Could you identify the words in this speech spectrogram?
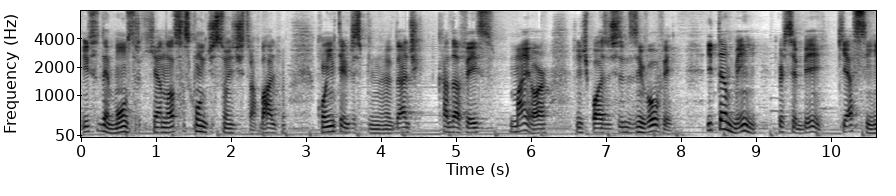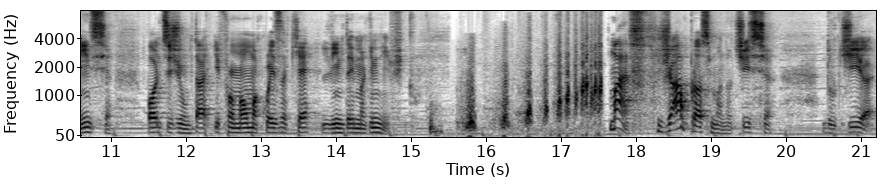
isso demonstra que as nossas condições de trabalho com interdisciplinaridade cada vez maior a gente pode se desenvolver. E também perceber que a ciência pode se juntar e formar uma coisa que é linda e magnífica. Mas já a próxima notícia do dia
